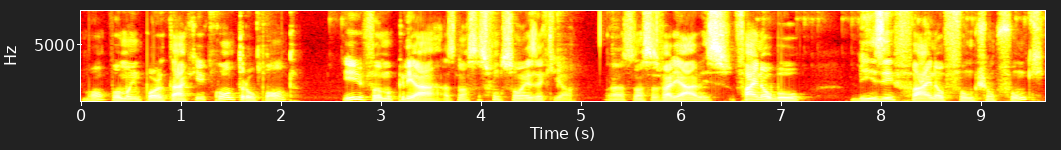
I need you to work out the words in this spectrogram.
Bom, vamos importar aqui, control ponto, e vamos criar as nossas funções aqui, ó, as nossas variáveis. Final bool, busy, final function func,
